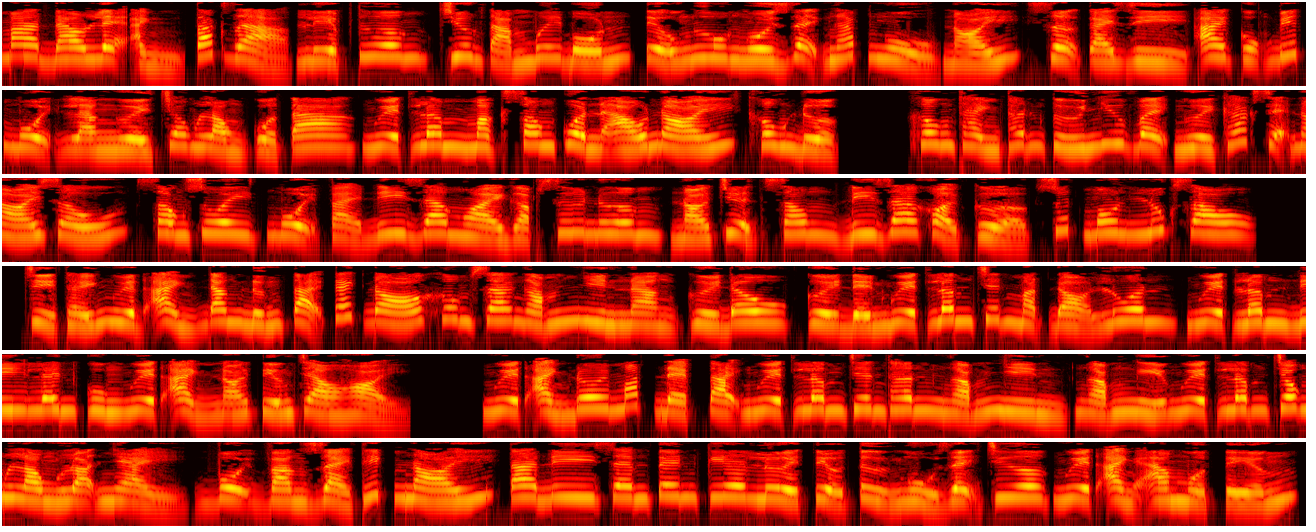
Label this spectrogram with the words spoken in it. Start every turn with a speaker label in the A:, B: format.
A: Ma đao lệ ảnh, tác giả, liệp thương, chương 84, tiểu ngưu ngồi dậy ngáp ngủ, nói, sợ cái gì, ai cũng biết muội là người trong lòng của ta, Nguyệt Lâm mặc xong quần áo nói, không được. Không thành thân cứ như vậy, người khác sẽ nói xấu, xong xuôi, muội phải đi ra ngoài gặp sư nương, nói chuyện xong, đi ra khỏi cửa, xuất môn lúc sau. Chỉ thấy Nguyệt Ảnh đang đứng tại cách đó không xa ngắm nhìn nàng cười đâu, cười đến Nguyệt Lâm trên mặt đỏ luôn. Nguyệt Lâm đi lên cùng Nguyệt Ảnh nói tiếng chào hỏi. Nguyệt ảnh đôi mắt đẹp tại Nguyệt Lâm trên thân ngắm nhìn, ngắm nghía Nguyệt Lâm trong lòng loạn nhảy, vội vàng giải thích nói, ta đi xem tên kia lười tiểu tử ngủ dậy chưa, Nguyệt ảnh a một tiếng,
